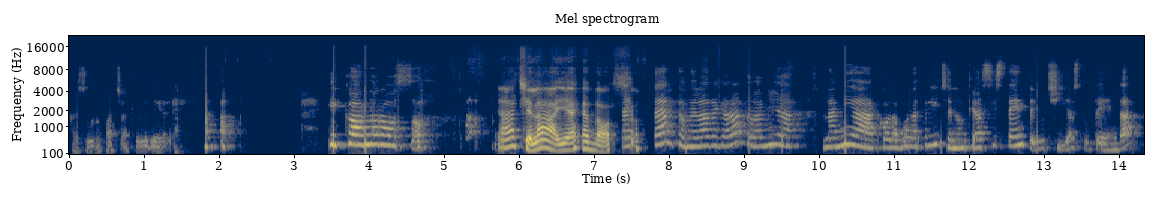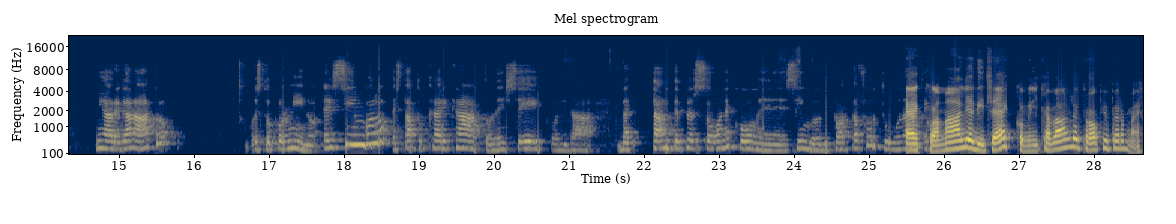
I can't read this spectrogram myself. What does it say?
adesso ve lo faccio anche vedere. il corno rosso Ah, ce l'hai eh, addosso. Eh, certo, me l'ha regalato la mia, la mia collaboratrice, nonché assistente, Lucia, stupenda, mi ha regalato questo cornino e il simbolo è stato caricato nei secoli da, da tante persone come simbolo di portafortuna. Ecco, e... Amalia dice, eccomi, il cavallo è proprio per me.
